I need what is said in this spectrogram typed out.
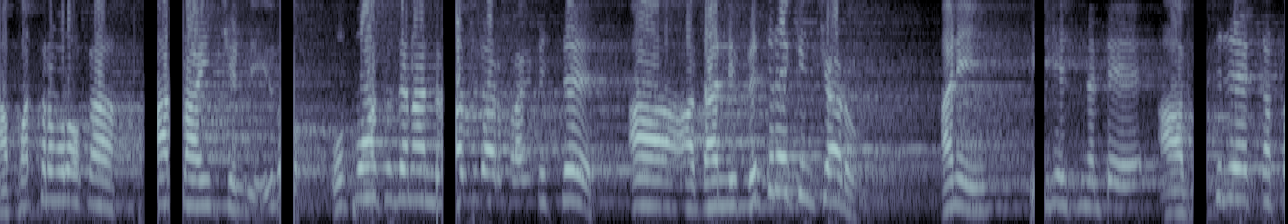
ఆ పత్రంలో ఒక మాట రాయించింది. ఇదిగో ఉపవాస దినాన్ని రాజుగారు ప్రకటిస్తే ఆ ఆ దాన్ని వ్యతిరేకించాడు అని ఏం చేసిందంటే ఆ వ్యతిరేకత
